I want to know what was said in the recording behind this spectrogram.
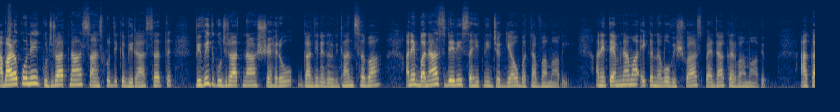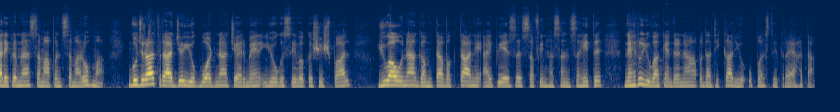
આ બાળકોને ગુજરાતના સાંસ્કૃતિક વિરાસત, વિવિધ ગુજરાતના શહેરો, ગાંધીનગર વિધાનસભા અને બનાસ ડેરી સહિતની જગ્યાઓ બતાવવામાં આવી અને તેમનામાં એક નવો વિશ્વાસ પેદા કરવામાં આવ્યો. આ કાર્યક્રમના સમાપન સમારોહમાં ગુજરાત રાજ્ય યોગ બોર્ડના ચેરમેન, યોગ સેવક શિષપાલ, યુવાઓના ગમતા વક્તા અને આઈપીએસ સફીન હસન સહિત નહેરુ યુવા કેન્દ્રના પદાધિકારીઓ ઉપસ્થિત રહ્યા હતા.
